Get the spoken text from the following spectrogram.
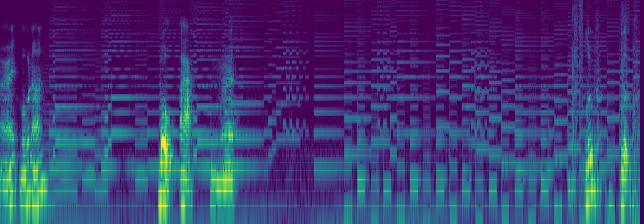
Alright, moving on. Whoa, ah. Meh. Bloop, bloop.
